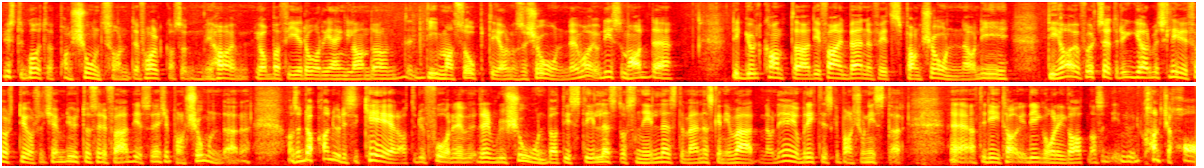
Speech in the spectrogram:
hvis du går til et pensjonsfond til folk altså Vi har jobba fire år i England, og de man så opp til i organisasjonen, det var jo de som hadde de gullkanta defined benefits-pensjonene. og de, de, har jo følt seg trygge i arbeidslivet i 40 år, så kommer de ut og så er det ferdig, så er ikke pensjonen der. Altså, Da kan du risikere at du får revolusjon blant de stilleste og snilleste menneskene i verden. og Det er jo britiske pensjonister. Eh, at de, de, går i gaten. Altså, du kan ikke ha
